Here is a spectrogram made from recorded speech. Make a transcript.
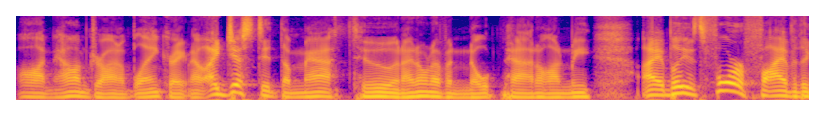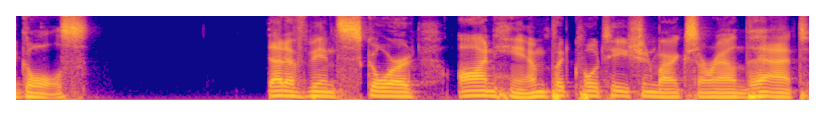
oh, now I'm drawing a blank right now. I just did the math too, and I don't have a notepad on me. I believe it's four or five of the goals that have been scored on him, put quotation marks around that,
